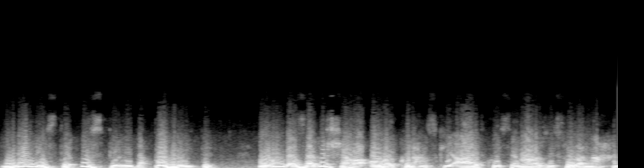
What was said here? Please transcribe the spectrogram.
ne biste uspjeli da pobrojite i onda završava ovaj kuranski ajet koji se nalazi sura Nahl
